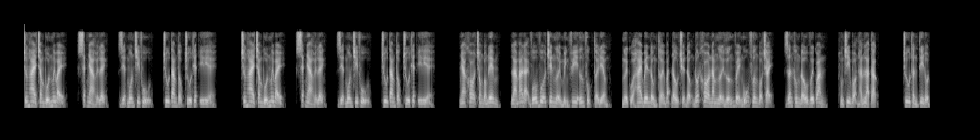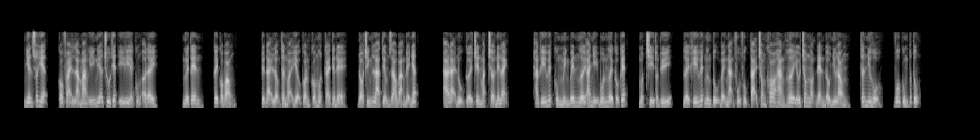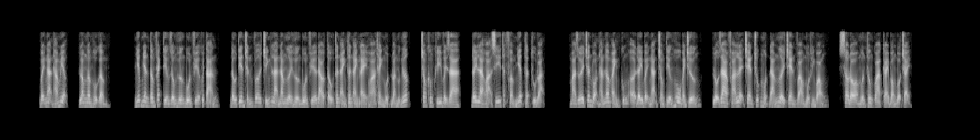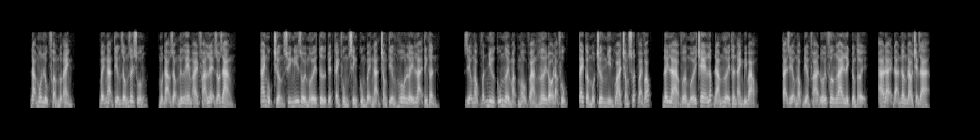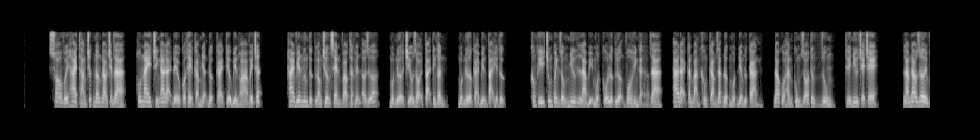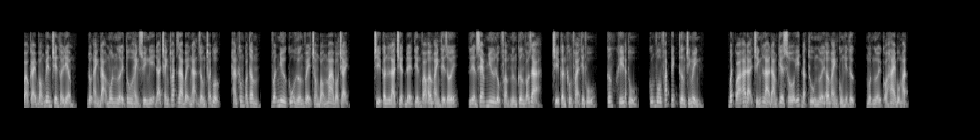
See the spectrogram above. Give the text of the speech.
chương hai trăm bốn mươi bảy, xét nhà huệ lệnh, diệt môn tri phủ, chu tam tộc chu thiết y ỉa chương hai trăm bốn mươi bảy, xét nhà huệ lệnh, diệt môn tri phủ, chu tam tộc chu thiết y ỉa nhà kho trong bóng đêm, làm a đại vỗ vỗ trên người mình phi ưng phục thời điểm, người của hai bên đồng thời bắt đầu chuyển động đốt kho năm người hướng về ngũ phương bỏ chạy, dân không đấu với quan húng chi bọn hắn là tặc. Chu thần ti đột nhiên xuất hiện, có phải là mang ý nghĩa chu thiết ý ỉa cũng ở đây? Người tên, cây có bóng. Tuyệt đại lộng thần ngoại hiệu còn có một cái tiền đề, đó chính là tiềm giao bảng đệ nhất. A đại nụ cười trên mặt trở nên lạnh hắn khí huyết cùng mình bên người a nhị bốn người cấu kết, một chỉ thuần túy, lấy khí huyết ngưng tụ bệnh ngạn phụ phục tại trong kho hàng hơi yếu trong ngọn đèn đầu như long, thân như hổ, vô cùng tốt tụng. Bệnh ngạn há miệng, long ngâm hổ gầm. Nhiếp nhân tâm phách tiếng giống hướng bốn phía quyết tán, đầu tiên chấn vỡ chính là năm người hướng bốn phía đào tẩu thân ảnh thân ảnh này hóa thành một đoàn mực nước, trong không khí vẩy ra, đây là họa sĩ thất phẩm nhiếp thật thủ đoạn. Mà dưới chân bọn hắn âm ảnh cũng ở đây bệnh nạn trong tiếng hô bành trướng, lộ ra phá lệ chen chúc một đám người chen vào một hình bóng, sau đó muốn thông qua cái bóng bỏ chạy. Đạo môn lục phẩm đột ảnh. Bệnh nạn tiếng giống rơi xuống một đạo giọng nữ êm ái phá lệ rõ ràng. Ai ngục trưởng suy nghĩ rồi mới từ tuyệt cảnh phùng sinh cùng bệnh nạn trong tiếng hô lấy lại tinh thần. Diệu ngọc vẫn như cũ người mặc màu vàng hơi đỏ đạo phục, tay cầm một chương nhìn qua trong suốt vải vóc, đây là vừa mới che lấp đám người thân ảnh bí bảo. Tại diệu ngọc điểm phá đối phương lai lịch đồng thời, á đại đã nâng đao chém ra. So với hai tháng trước nâng đao chém ra, hôm nay chính a đại đều có thể cảm nhận được cái kia biến hóa về chất. Hai viên ngưng thực long trương sen vào thật huyễn ở giữa, một nửa chiếu dọi tại tinh thần, một nửa cải biến tại hiện thực. Không khí chung quanh giống như là bị một cố lực lượng vô hình gặt ra a đại căn bản không cảm giác được một điểm lực cản, đao của hắn cùng gió tương dùng thế như trẻ tre. Làm đao rơi vào cái bóng bên trên thời điểm, đột ảnh đạo môn người tu hành suy nghĩ đã tránh thoát ra bệnh nạn giống trói buộc, hắn không quan tâm, vẫn như cũ hướng về trong bóng ma bỏ chạy. Chỉ cần là triệt để tiến vào âm ảnh thế giới, liền xem như lục phẩm ngưng cương võ giả, chỉ cần không phải thiên phú, cương khí đặc thù, cũng vô pháp kích thương chính mình. Bất quá a đại chính là đám kia số ít đặc thù người âm ảnh cùng hiện thực, một người có hai bộ mặt.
